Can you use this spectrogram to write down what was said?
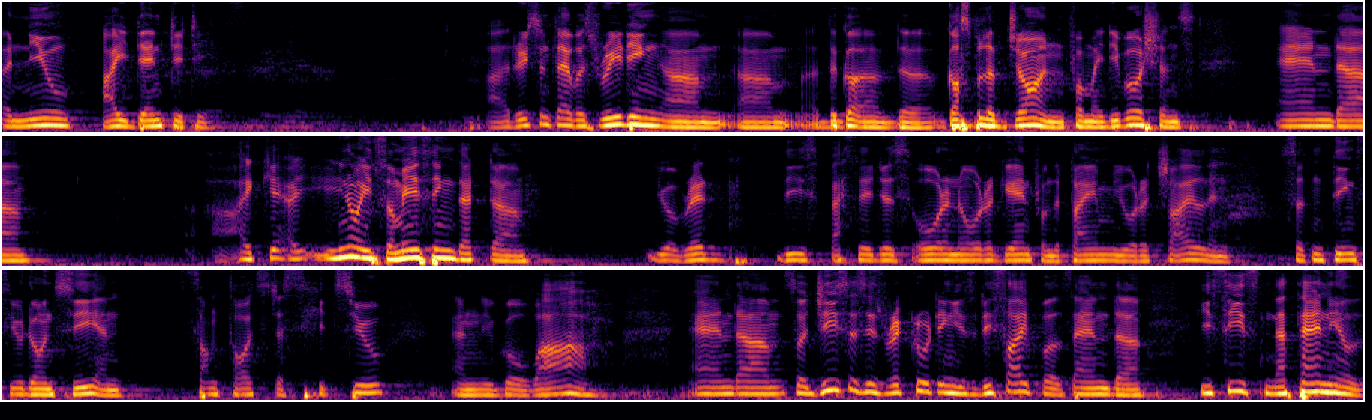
a new identity. Uh, recently, I was reading um, um, the, go- the Gospel of John for my devotions, and uh, I can, you know, it's amazing that uh, you have read these passages over and over again from the time you were a child, and certain things you don't see, and some thoughts just hits you, and you go, "Wow!" And um, so Jesus is recruiting his disciples, and uh, he sees Nathanael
